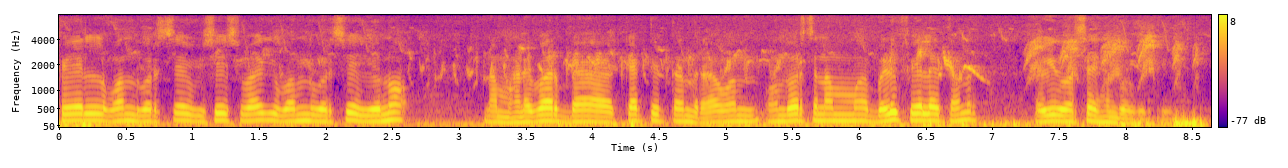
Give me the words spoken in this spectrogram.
ಫೇಲ್ ಒಂದು ವರ್ಷ ವಿಶೇಷವಾಗಿ ಒಂದು ವರ್ಷ ಏನೋ ನಮ್ಮ ಹಣೆಬಾರ್ ಬ್ಯಾ, ಕೆಟ್ಟಿತ್ತಂದ್ರೆ ಒಂದು ಒಂದು ವರ್ಷ ನಮ್ಮ ಬೆಳೆ ಫೇಲ್ ಆಯ್ತಂದ್ರೆ ಐದು ವರ್ಷ ಹಿಂದೆ ಹೋಗ್ಬಿಡ್ತೀವಿ.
